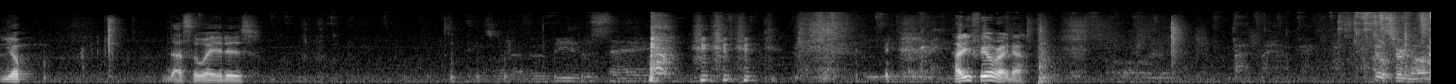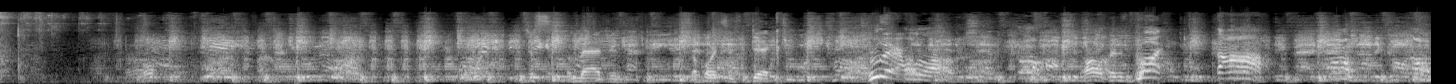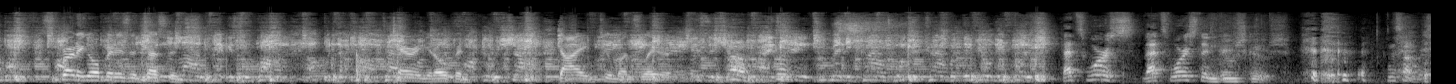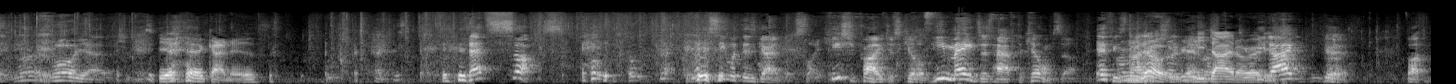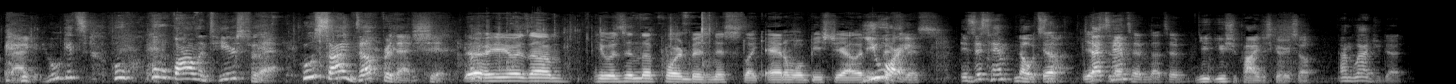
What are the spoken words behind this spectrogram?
Yup. That's the way it is. How do you feel right now? Still turned on. Just imagine the horse's dick. All up in his butt! Ah! Spreading open his intestines, tearing it open, dying two months later. That's worse. That's worse than goosh goosh. That's not Well, yeah. that should be- Yeah, it kinda is. That sucks. Let me see what this guy looks like. He should probably just kill him. He may just have to kill himself if he's not No, actually dead. he died already. He died. Good. Fucking faggot. Who gets? Who who volunteers for that? Who signs up for that shit? Yeah, he was um he was in the porn business, like animal bestiality You are. business. Is this him? No, it's Yep. not. Yes, that's him. That's him. That's him. You you should probably just kill yourself. I'm glad you're dead.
